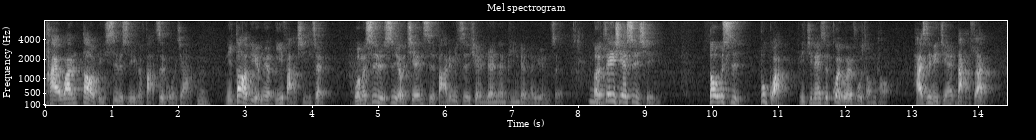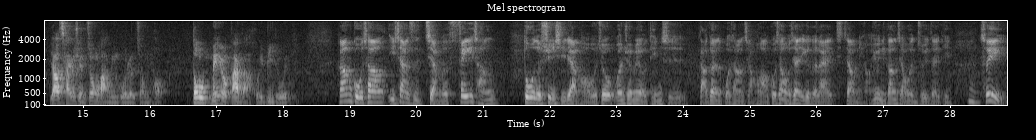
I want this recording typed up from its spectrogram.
台湾到底是不是一个法治国家？嗯，你到底有没有依法行政？我们是不是有坚持法律之前人人平等的原则？而这些事情都是。不管你今天是贵为副总统，还是你今天打算要参选中华民国的总统，都没有办法回避的问题。刚刚国昌一下子讲了非常多的讯息量哈，我就完全没有停止打断国昌的讲话。国昌，我现在一个个来请教你啊，因为你刚刚讲，我很注意在听。嗯，所以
